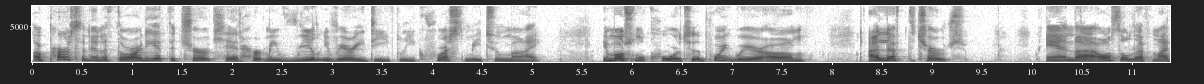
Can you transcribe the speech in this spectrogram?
a person in authority at the church had hurt me really, very deeply, crushed me to my emotional core to the point where um, I left the church. And I also left my,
